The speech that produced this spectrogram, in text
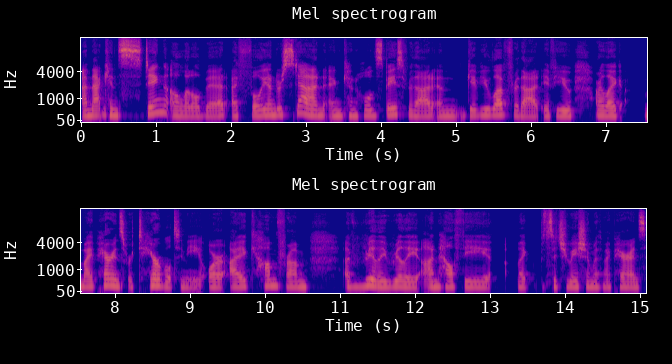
And that can sting a little bit. I fully understand and can hold space for that and give you love for that. If you are like, my parents were terrible to me, or I come from a really, really unhealthy like situation with my parents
